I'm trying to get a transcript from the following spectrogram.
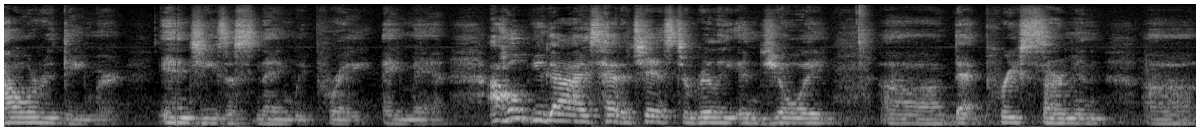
our Redeemer. In Jesus' name we pray. Amen. I hope you guys had a chance to really enjoy uh, that pre sermon uh,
